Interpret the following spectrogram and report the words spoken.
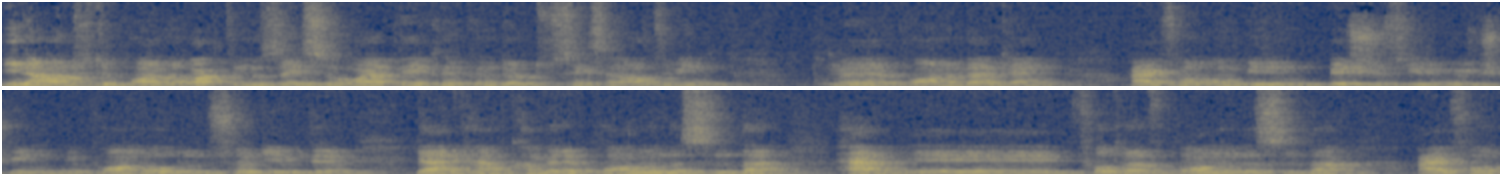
Yine Antutu puanına baktığımızda ise Huawei P40'ın 486 bin e, puanı verken iPhone 11'in 523 bin puan olduğunu söyleyebilirim. Yani hem kamera puanlamasında hem e, fotoğraf puanlamasında iPhone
